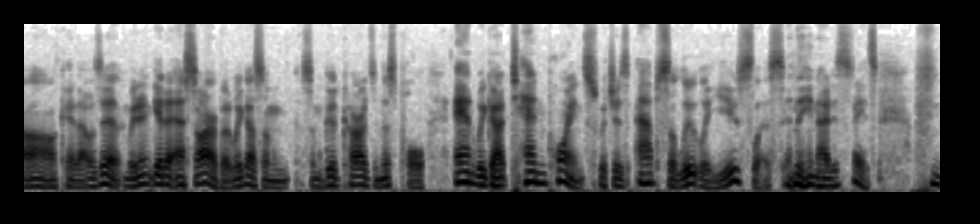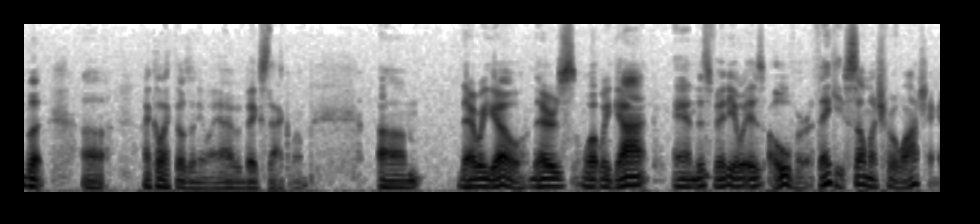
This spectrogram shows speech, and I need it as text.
Oh, okay, that was it. We didn't get an SR, but we got some some good cards in this pull, and we got 10 points, which is absolutely useless in the United States. but uh, I collect those anyway. I have a big stack of them. Um, there we go. There's what we got, and this video is over. Thank you so much for watching.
